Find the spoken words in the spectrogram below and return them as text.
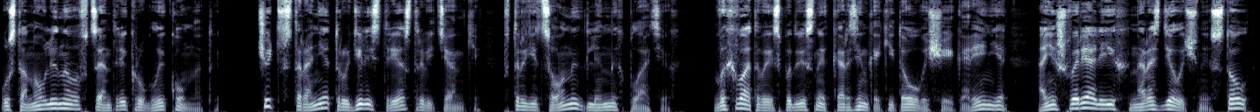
установленного в центре круглой комнаты. Чуть в стороне трудились три островитянки в традиционных длинных платьях. Выхватывая из подвесных корзин какие-то овощи и коренья, они швыряли их на разделочный стол,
